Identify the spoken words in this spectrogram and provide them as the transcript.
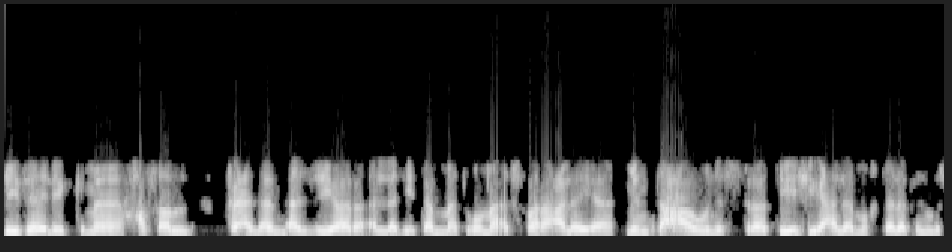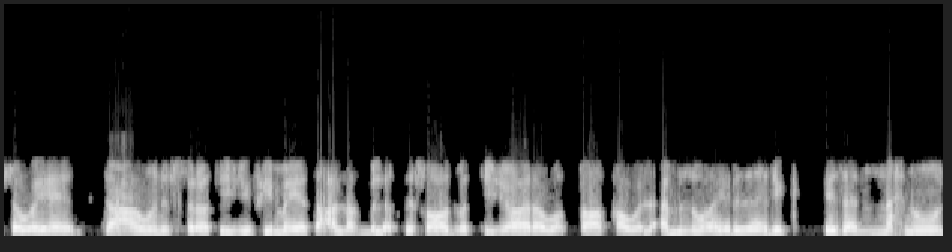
لذلك ما حصل فعلا الزيارة التي تمت وما أسفر عليها من تعاون استراتيجي على مختلف المستويات، تعاون استراتيجي فيما يتعلق بالاقتصاد والتجارة والطاقة والأمن وغير ذلك. إذا نحن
